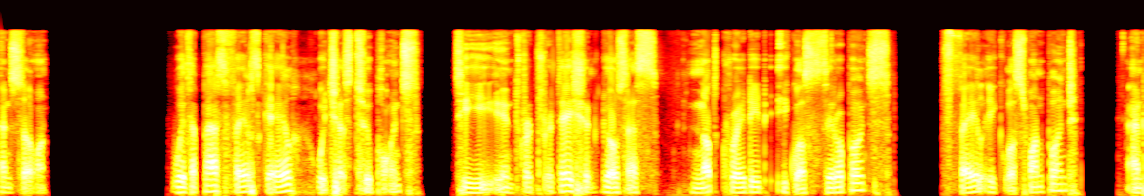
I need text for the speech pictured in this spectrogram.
and so on. With a pass-fail scale, which has two points, the interpretation goes as not graded equals 0 points, fail equals 1 point, and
